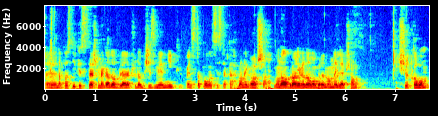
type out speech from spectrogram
E, Napastnik jest też mega dobry, ale przydałby się zmiennik, więc ta pomoc jest taka chyba najgorsza. No na obronie wiadomo, obronę mam najlepszą, środkową.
